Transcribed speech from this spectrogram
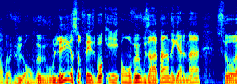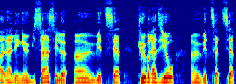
On veut, on veut vous lire sur Facebook et on veut vous entendre également sur la ligne 800. C'est le 187 Cube Radio 1877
